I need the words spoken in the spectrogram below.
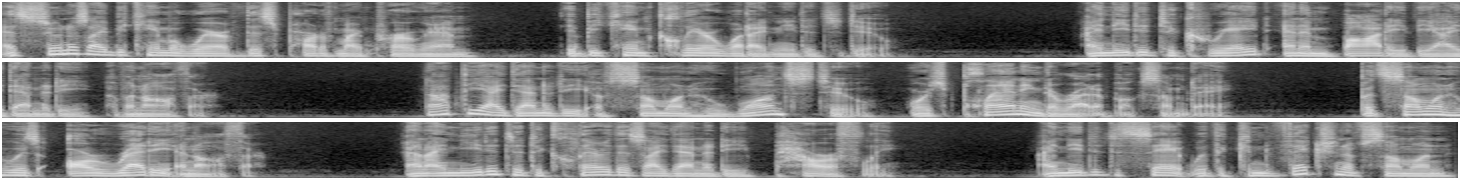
As soon as I became aware of this part of my program, it became clear what I needed to do. I needed to create and embody the identity of an author. Not the identity of someone who wants to or is planning to write a book someday, but someone who is already an author. And I needed to declare this identity powerfully. I needed to say it with the conviction of someone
